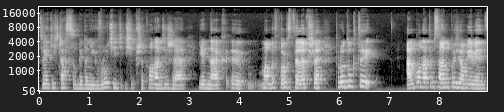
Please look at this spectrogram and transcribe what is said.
co jakiś czas sobie do nich wrócić i się przekonać, że jednak e, mamy w Polsce lepsze produkty albo na tym samym poziomie, więc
